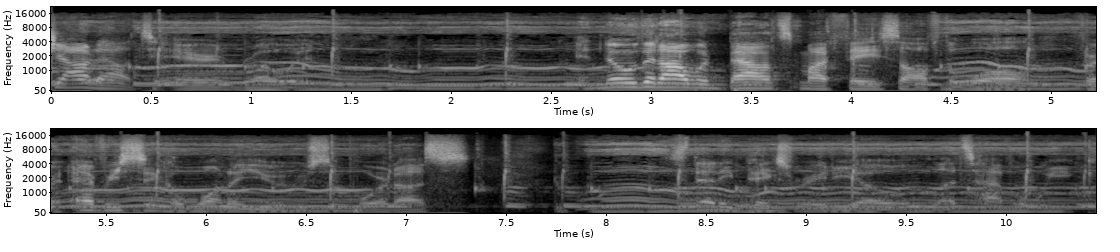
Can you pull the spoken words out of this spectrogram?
shout out to Aaron Rowand. And know that I would bounce my face off the wall for every single one of you who support us. Steady Picks Radio, let's have a week.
